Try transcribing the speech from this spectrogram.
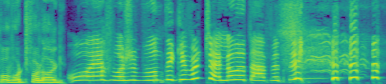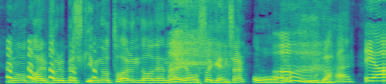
på vårt forlag. Å, jeg får så vondt! Ikke fortell om dette her, Petter! Nå bare for å beskrive, nå tar hun da den høyhalsa genseren over oh, hodet her. Ja,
